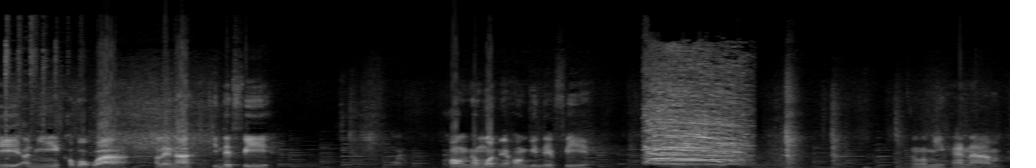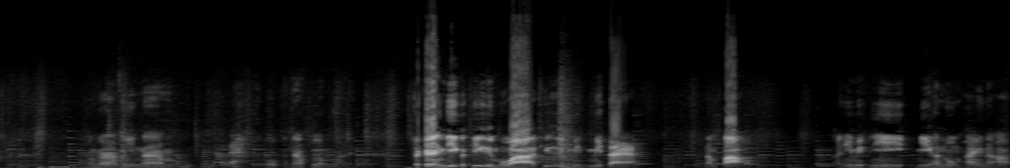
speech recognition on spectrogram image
ที่อันนี้เขาบอกว่าอะไรนะ กินได้ฟรี ของทั้งหมดในห้องกินได้ฟรี แล้วก็มีแค่น้ำแล้วก็มีน้ำต้องมีแค่นั้นแหละโอ้น้ำผลไม้แต่ก็ยังดีกว่าที่อื่นเพราะว่าที่อื่นมีมีแต่น้ำเปล่า อันนี้มีมีมีขนมให้นะครับ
